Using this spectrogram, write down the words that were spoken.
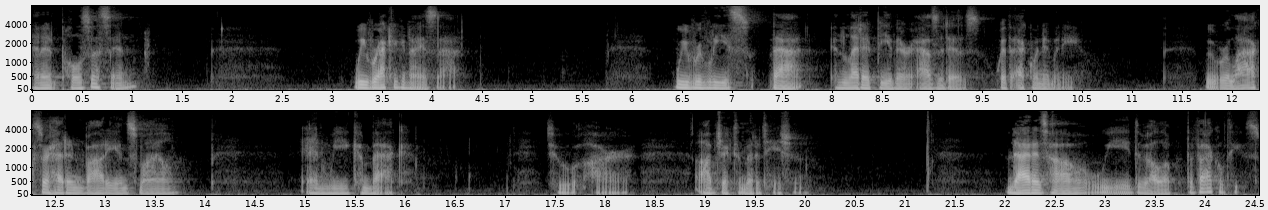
and it pulls us in, we recognize that. We release that and let it be there as it is with equanimity. We relax our head and body and smile, and we come back to our object of meditation. That is how we develop the faculties.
